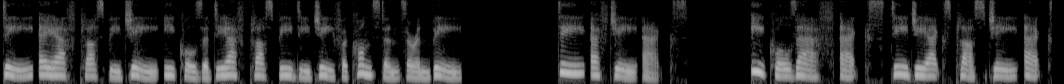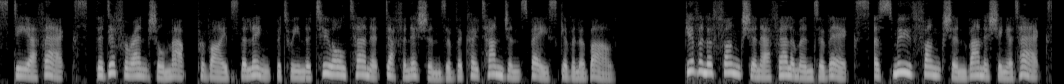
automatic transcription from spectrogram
D AF plus BG equals a DF plus BDG for constants A and B. D FG x equals F x DGX plus G x DFX. The differential map provides the link between the two alternate definitions of the cotangent space given above. Given a function f element of x a smooth function vanishing at x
